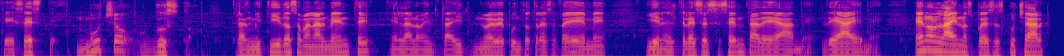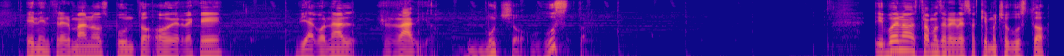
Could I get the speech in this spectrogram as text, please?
que es este, Mucho Gusto transmitido semanalmente en la 99.3 FM y en el 1360 de AM, de AM. En online nos puedes escuchar en entrehermanos.org, diagonal radio. Mucho gusto. Y bueno, estamos de regreso aquí, mucho gusto,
